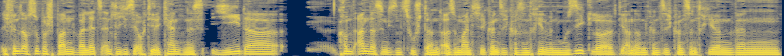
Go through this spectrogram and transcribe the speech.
Ich finde es auch super spannend, weil letztendlich ist ja auch die Erkenntnis, jeder kommt anders in diesen Zustand. Also manche können sich konzentrieren, wenn Musik läuft, die anderen können sich konzentrieren, wenn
